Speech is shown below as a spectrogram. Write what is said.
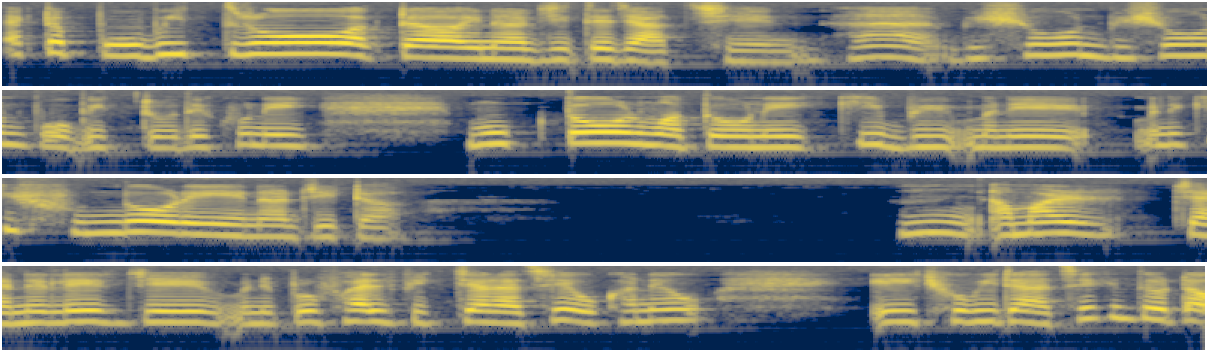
একটা পবিত্র একটা এনার্জিতে যাচ্ছেন হ্যাঁ ভীষণ ভীষণ পবিত্র। দেখুন এই মুক্তোর মতন, এই কী মানে মানে কি সুন্দর এই এনার্জিটা হুম, আমার চ্যানেলের যে মানে প্রোফাইল পিকচার আছে, ওখানেও এই ছবিটা আছে, কিন্তু ওটা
